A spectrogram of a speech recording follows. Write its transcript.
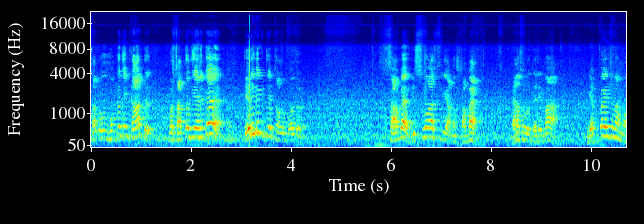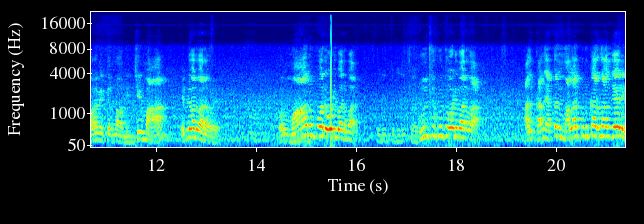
சத்தம் முக்கத்தை காட்டு. ஒரு சத்தத்தை எனக்கு தெரிவிக்கிட்டு சொல்லும் போது. சபை விசுவாசியான சபை. என்ன சொல்லுது தெரியுமா? எப்பயிட்டு நான் முறை வைக்கிறனோ நிச்சயமா எப்படி வருவார் அவரு? ஒரு மானு போல ஓடி வருவார். குதித்து குதித்து ஓடி வருவார். அது கண் எத்தனை மலை குறுக்கா இருந்தாலும் சரி.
